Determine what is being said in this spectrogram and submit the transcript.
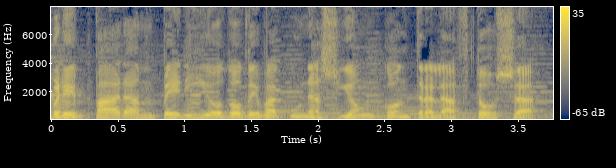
preparan periodo de vacunación contra la aftosa.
